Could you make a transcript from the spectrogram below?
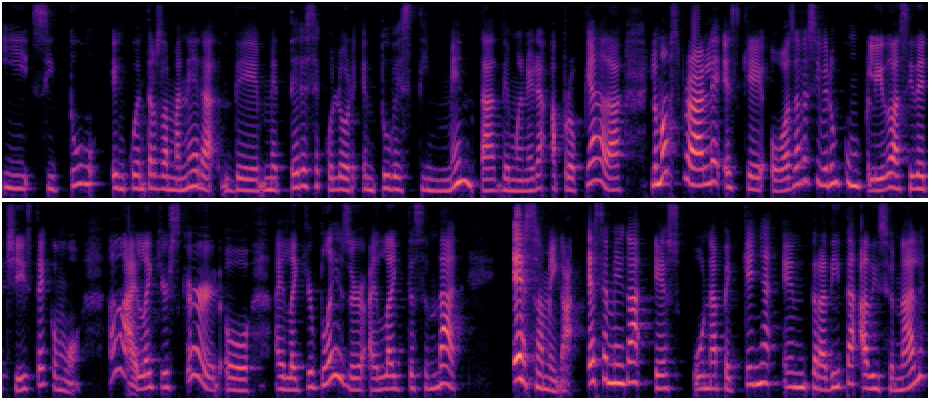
Y si tú encuentras la manera de meter ese color en tu vestimenta de manera apropiada, lo más probable es que o vas a recibir un cumplido así de chiste como, ah, I like your skirt, o I like your blazer, I like this and that. Esa amiga, esa amiga es una pequeña entradita adicional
